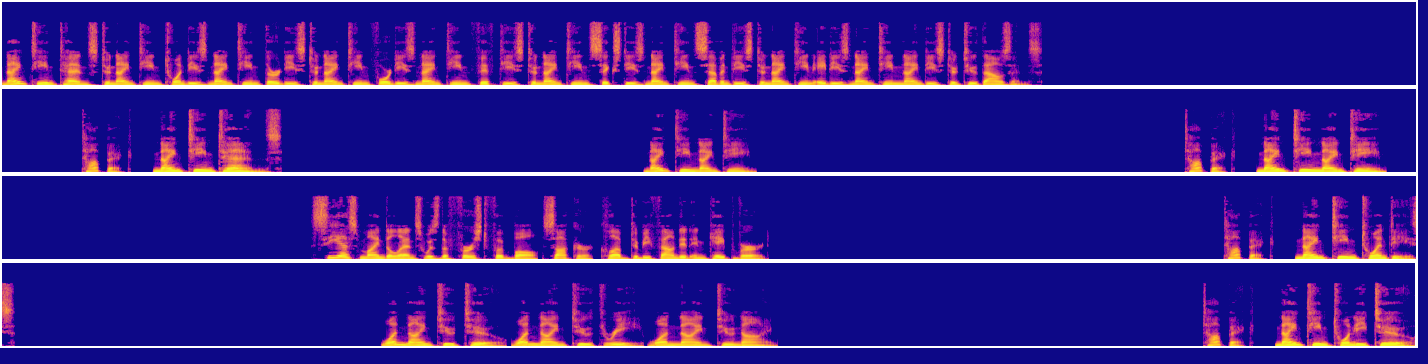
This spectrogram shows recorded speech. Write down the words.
1910s to 1920s 1930s to 1940s 1950s to 1960s 1970s to 1980s 1990s to 2000s Topic 1910s 1919 Topic 1919 CS Mindelense was the first football soccer club to be founded in Cape Verde. Topic 1920s 1922 1923 1929 Topic 1922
